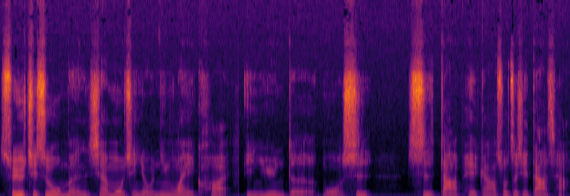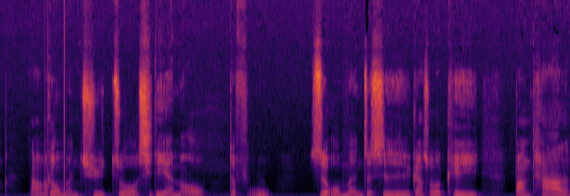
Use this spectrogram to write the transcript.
所以其实我们现在目前有另外一块营运的模式，是搭配刚刚说这些大厂，然后跟我们去做 CDMO 的服务，是我们就是刚说可以帮他。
